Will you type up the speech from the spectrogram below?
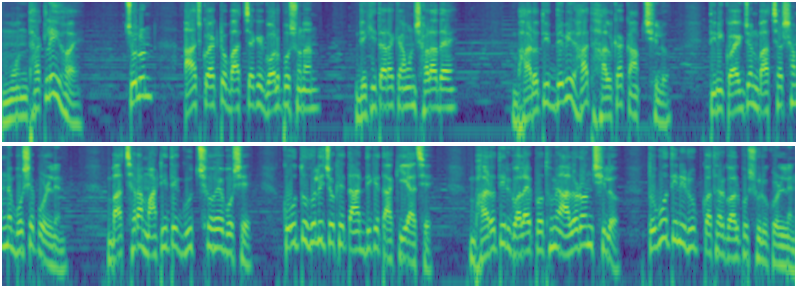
মন থাকলেই হয়। চলুন, আজ কয়েকটা বাচ্চাকে গল্প শোনান, দেখি তারা কেমন সাড়া দেয়। ভারতীর দেবীর হাত হালকা কাঁপছিল। তিনি কয়েকজন বাচ্চার সামনে বসে পড়লেন। বাচ্চারা মাটিতে গুচ্ছ হয়ে বসে কৌতূহলী চোখে তার দিকে তাকিয়ে আছে। ভারতীর গলায় প্রথমে আলোড়ন ছিল তবুও তিনি রূপকথার গল্প শুরু করলেন।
